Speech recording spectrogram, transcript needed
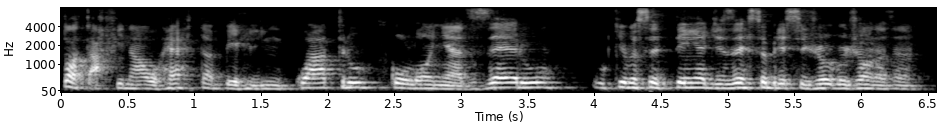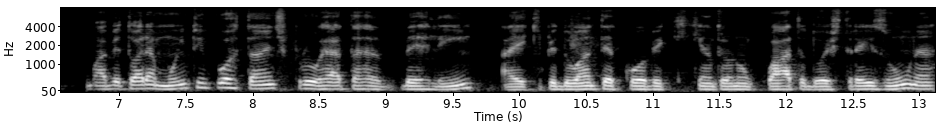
Placar final: Hertha Berlim 4, Colônia 0. O que você tem a dizer sobre esse jogo, Jonathan? Uma vitória muito importante para o Hertha Berlim, a equipe do Ante Kovic que entrou no 4-2-3-1, né?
